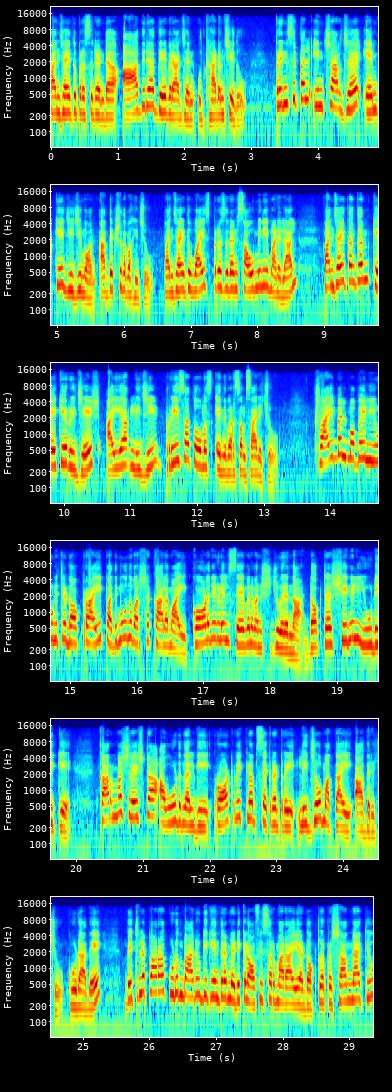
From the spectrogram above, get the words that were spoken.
പഞ്ചായത്ത് പ്രസിഡന്റ് ആതിര ദേവരാജൻ ഉദ്ഘാടനം ചെയ്തു. Principal in charge M K Jijimon അധ്യക്ഷത വഹിച്ചു. പഞ്ചായത്ത് വൈസ് പ്രസിഡന്റ് സൌമിനി മണിലാൽ പഞ്ചായത്ത് അംഗം K K Rijesh I R Liji Treesa Thomas എന്നിവർ സംസാരിച്ചു. ട്രൈബൽ മൊബൈൽ യൂണിറ്റ് ഡോക്ടറായി പതിമൂന്ന് വർഷക്കാലമായി കോളനികളിൽ സേവനമനുഷ്ഠിച്ചു വരുന്ന ഡോക്ടർ ഷിനിൽ യു ഡിക്ക് കർമ്മശ്രേഷ്ഠ അവാർഡ് നൽകി rotary club secretary Lijo Mathai ആദരിച്ചു. കൂടാതെ വെറ്റിലപ്പാറ കുടുംബാരോഗ്യ കേന്ദ്രം മെഡിക്കൽ ഓഫീസർമാരായ ഡോക്ടർ പ്രശാന്ത് മാത്യു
